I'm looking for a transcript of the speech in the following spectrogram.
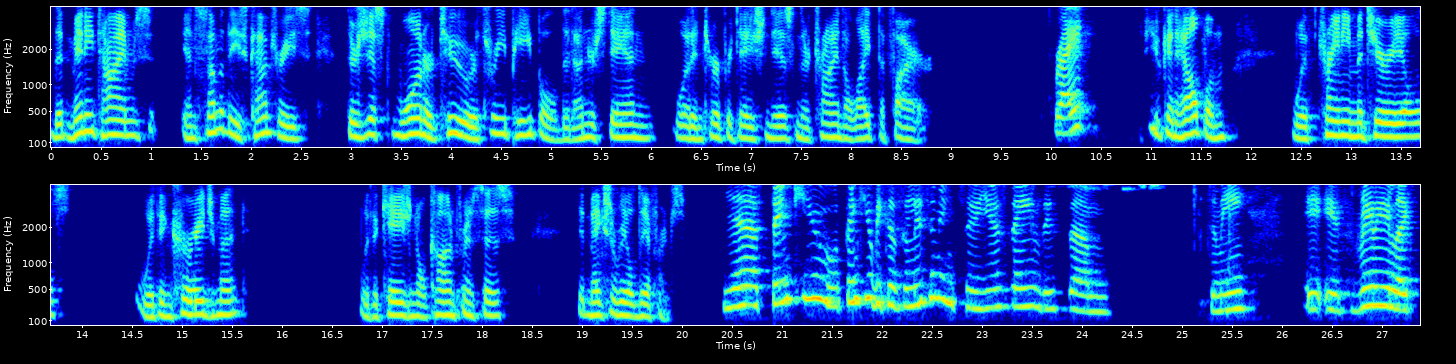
that many times in some of these countries there's just one or two or three people that understand what interpretation is and they're trying to light the fire. Right. If you can help them, with training materials, with encouragement, with occasional conferences. It makes a real difference. Yeah, thank you. Thank you because listening to you saying this um to me it's really like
